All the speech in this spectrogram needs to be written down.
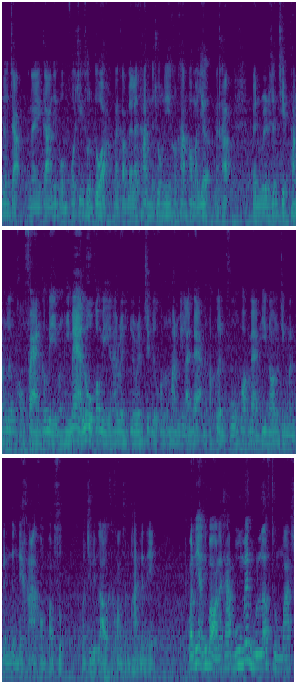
เนื่องจากในการที่ผมโคชชิ่งส่วนตัวนะครับหลาย ๆ ท่านในช่วงนี้ค่อนข้างเข้ามาเยอะนะครับ เป็น relationship ทั้งเรื่องของแฟนก็มีบางทีแม่ลูกก็มีนะ relationship หรือความสัมพันธ์มีหลายแบบนะครับ เพื่อนฝูงพ่อแม่พี่น้องจริงมันเป็นหนึ่งในขาของความสุขของชีวิตเราคือความสัมพันธ์นั่นเอง วันนี้อย่างที่บอกนะครับ women who love too much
